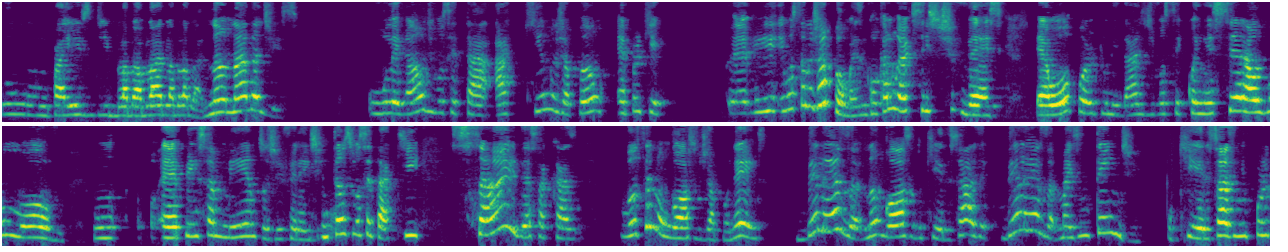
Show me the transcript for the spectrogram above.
um país de blá blá blá blá blá blá. Não, nada disso. O legal de você estar aqui no Japão é porque e você no Japão, mas em qualquer lugar que você estivesse, é a oportunidade de você conhecer algo novo, um, é, pensamentos diferentes. Então, se você está aqui, sai dessa casa. Você não gosta de japonês? Beleza, não gosta do que eles fazem? Beleza, mas entende o que eles fazem e por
